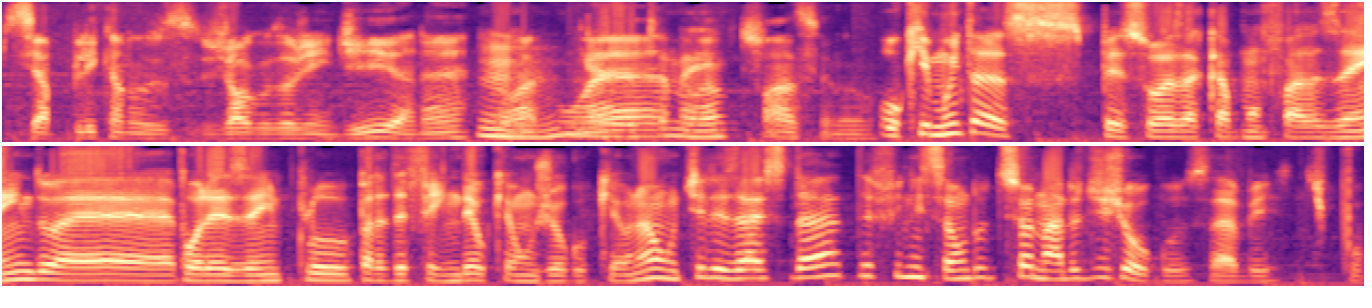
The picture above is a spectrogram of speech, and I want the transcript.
se aplica nos jogos hoje em dia, né? não, é- Uhum, não é, não é fácil, não. O que muitas pessoas acabam fazendo é, por exemplo, para defender o que é um jogo e o que é não, utilizar isso da definição do dicionário de jogo, sabe? Tipo,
